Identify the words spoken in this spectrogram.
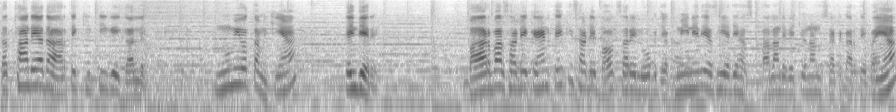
ਤੱਥਾਂ ਦੇ ਆਧਾਰ ਤੇ ਕੀਤੀ ਗਈ ਗੱਲ ਨੂੰ ਵੀ ਉਹ ਧਮਕੀਆਂ ਕਹਿੰਦੇ ਰਹੇ। ਬਾਰ-ਬਾਰ ਸਾਡੇ ਕਹਿਣ ਤੇ ਕਿ ਸਾਡੇ ਬਹੁਤ ਸਾਰੇ ਲੋਕ ਜ਼ਖਮੀ ਨੇ ਤੇ ਅਸੀਂ ਅਜੇ ਹਸਪਤਾਲਾਂ ਦੇ ਵਿੱਚ ਉਹਨਾਂ ਨੂੰ ਸੈੱਟ ਕਰਦੇ ਪਏ ਆ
